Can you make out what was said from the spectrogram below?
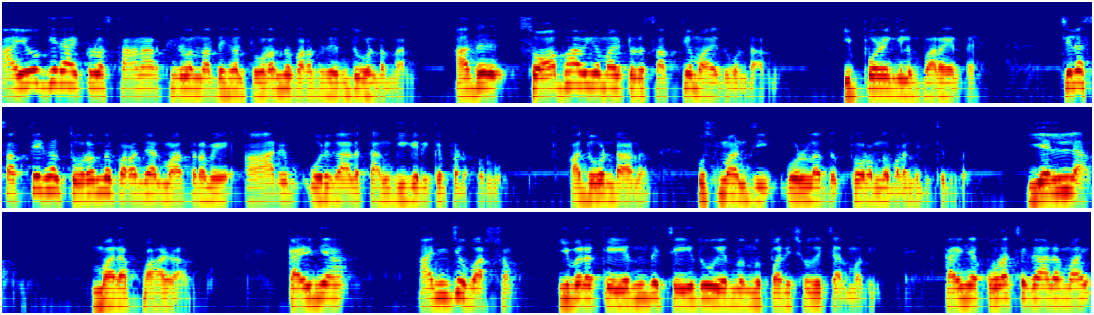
അയോഗ്യരായിട്ടുള്ള സ്ഥാനാർത്ഥികളെന്ന് അദ്ദേഹം തുറന്നു പറഞ്ഞത് എന്തുകൊണ്ടെന്നാൽ അത് സ്വാഭാവികമായിട്ടൊരു സത്യമായതുകൊണ്ടാണ്. ഇപ്പോഴെങ്കിലും പറയട്ടെ ചില സത്യങ്ങൾ തുറന്നു പറഞ്ഞാൽ മാത്രമേ ആരും ഒരു കാലത്ത് അംഗീകരിക്കപ്പെടത്തുള്ളൂ. അതുകൊണ്ടാണ് ഉസ്മാൻജി ഉള്ളത് തുറന്നു പറഞ്ഞിരിക്കുന്നത്. എല്ലാം മരപ്പാഴാണ്. കഴിഞ്ഞ അഞ്ച് വർഷം ഇവരൊക്കെ എന്ത് ചെയ്തു എന്നൊന്ന് പരിശോധിച്ചാൽ മതി. കഴിഞ്ഞ കുറച്ചു കാലമായി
